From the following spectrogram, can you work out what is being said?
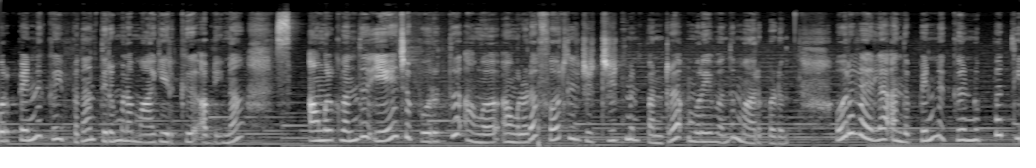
ஒரு பெண்ணுக்கு இப்போ தான் திருமணம் ஆகியிருக்கு அப்படின்னா அவங்களுக்கு வந்து ஏஜை பொறுத்து அவங்க அவங்களோட ஃபர்டிலிட்டி ட்ரீட்மெண்ட் பண்ணுற முறை வந்து மாறுபடும். ஒருவேளை அந்த பெண்ணுக்கு முப்பத்தி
